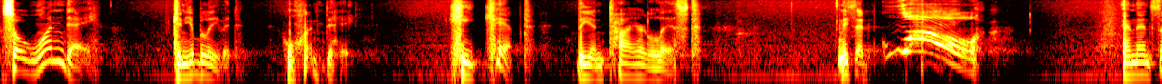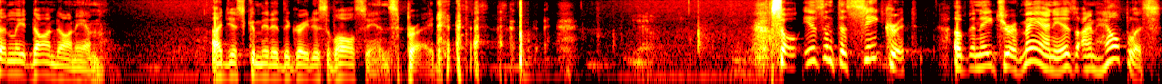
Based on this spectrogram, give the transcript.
So one day, can you believe it? One day, he kept the entire list. And he said, Whoa! And then suddenly it dawned on him I just committed the greatest of all sins pride. So, isn't the secret of the nature of man is I'm helpless?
